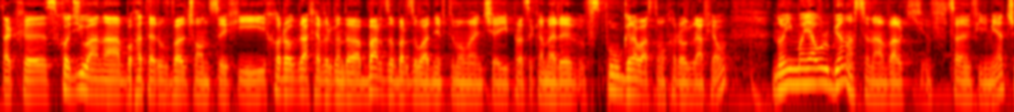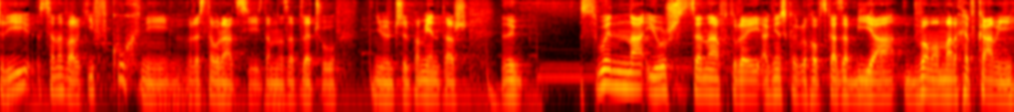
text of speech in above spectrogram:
tak e, schodziła na bohaterów walczących i choreografia wyglądała bardzo, bardzo ładnie w tym momencie i praca kamery współgrała z tą choreografią. No i moja ulubiona scena walki w całym filmie, czyli scena walki w kuchni w restauracji, tam na zapleczu. Nie wiem, czy pamiętasz słynna już scena, w której Agnieszka Grochowska zabija dwoma marchewkami.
